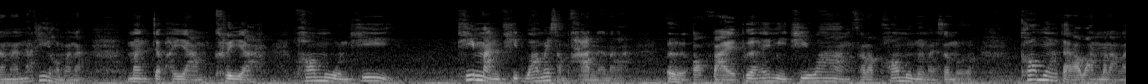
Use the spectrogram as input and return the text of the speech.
ดังนั้นหน้าที่ของมันอะ มันจะพยายามเคลียร์ข้อมูลที่ที่มันคิดว่าไม่สำคัญอะนะเออออกไปเพื่อให้มีที่ว่างสำหรับข้อมูลใหม่ๆเสมอ ข้อมูลแต่ละวันมันหลั่งไหล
